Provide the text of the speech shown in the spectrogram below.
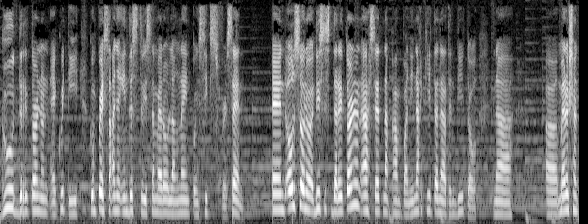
good return on equity compared sa kanyang industries na meron lang 9.6%. And also, no, this is the return on asset ng company. Nakikita natin dito na uh, meron siyang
